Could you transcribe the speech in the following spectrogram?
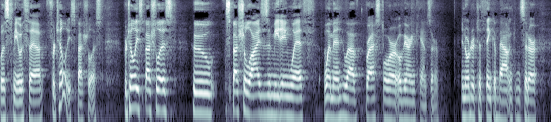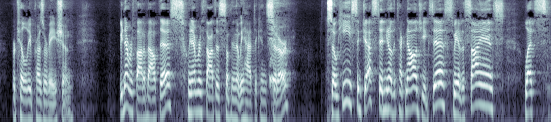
was to meet with a fertility specialist. Fertility specialist who specializes in meeting with women who have breast or ovarian cancer in order to think about and consider fertility preservation. We never thought about this. We never thought this is something that we had to consider. So he suggested, you know, the technology exists, we have the science, let's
